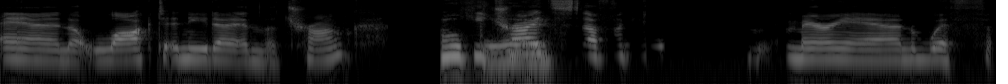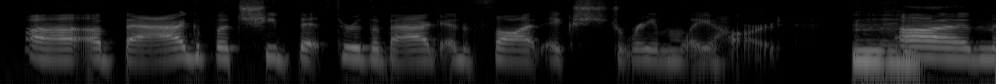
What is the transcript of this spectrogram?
and locked Anita in the trunk. Oh He boy. tried suffocating Marianne with uh, a bag, but she bit through the bag and fought extremely hard. Mm. Um,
